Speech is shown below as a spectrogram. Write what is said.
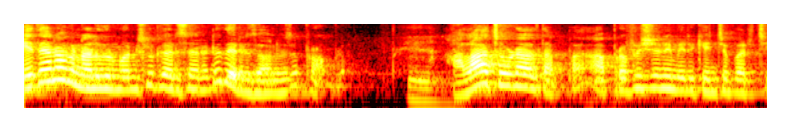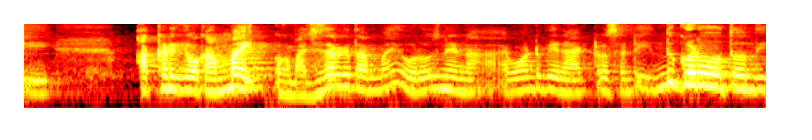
ఏదైనా ఒక నలుగురు మనుషులు కలిసారంటే there is always a problem అలా చూడాలి తప్ప ఆ ప్రొఫెషన్ని మీరు కించపరిచి అక్కడికి ఒక అమ్మాయి ఒక మధ్యతరగతి అమ్మాయి ఓ రోజు నేను I want be an actress అంటే ఎందుకు గొడవ అవుతుంది.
